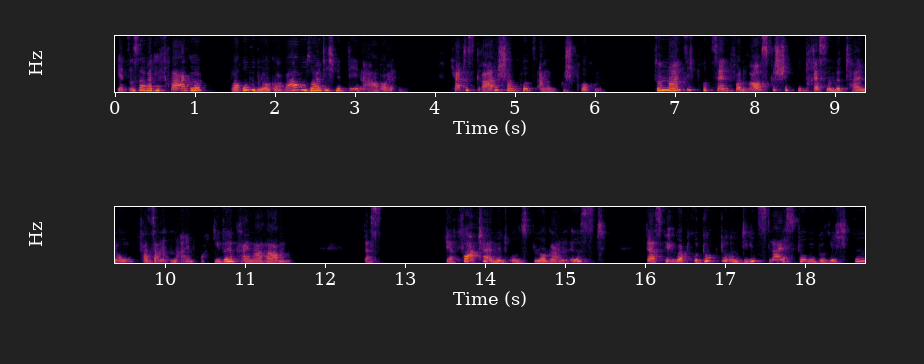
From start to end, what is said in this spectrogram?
Jetzt ist aber die Frage, Warum Blogger? Warum sollte ich mit denen arbeiten? Ich hatte es gerade schon kurz angesprochen. 95% von rausgeschickten Pressemitteilungen versanden einfach. Die will keiner haben. Das, der Vorteil mit uns Bloggern ist, dass wir über Produkte und Dienstleistungen berichten,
